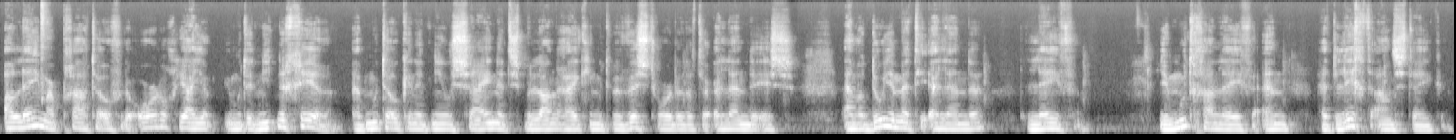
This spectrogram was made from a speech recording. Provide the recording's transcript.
Alleen maar praten over de oorlog? Ja, je, je moet het niet negeren. Het moet ook in het nieuws zijn. Het is belangrijk. Je moet bewust worden dat er ellende is. En wat doe je met die ellende? Leven. Je moet gaan leven en het licht aansteken,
